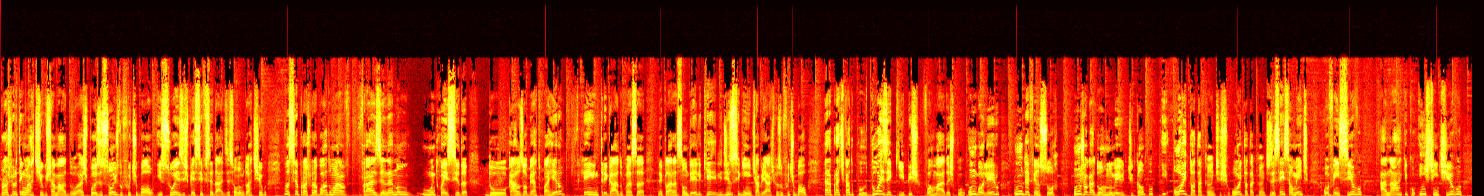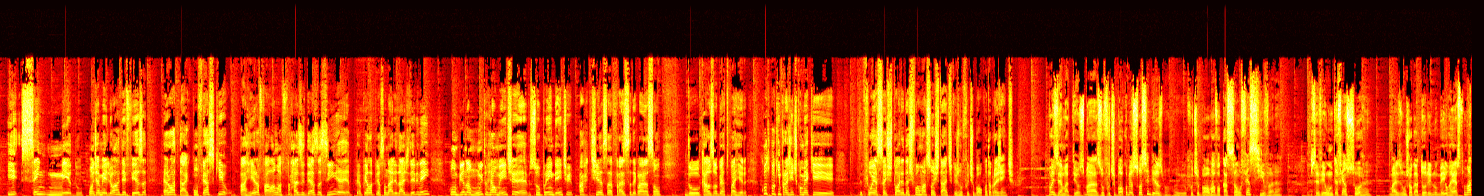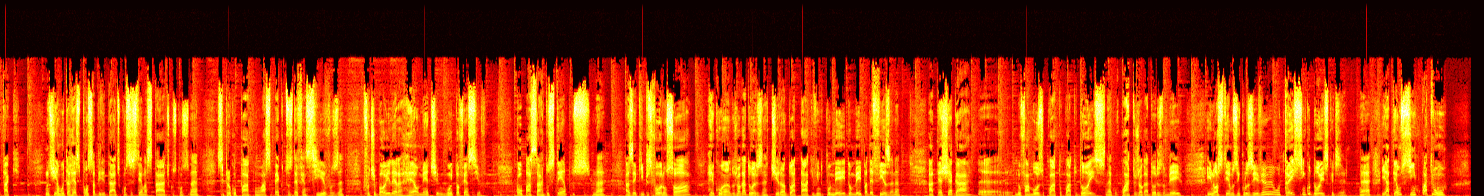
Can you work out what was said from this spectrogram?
Próspero tem um artigo chamado As Posições do Futebol e Suas Especificidades. Esse é o nome do artigo. Você, Próspero, aborda uma frase né, não muito conhecida do Carlos Alberto Parreira. Eu fiquei intrigado com essa declaração dele, que ele diz o seguinte, abre aspas, o futebol era praticado por duas equipes formadas por um goleiro, um defensor, um jogador no meio de campo e oito atacantes. Oito atacantes, essencialmente ofensivo, anárquico, instintivo e sem medo, onde a melhor defesa era o ataque. Confesso que o Parreira falar uma frase dessa assim, é, pela personalidade dele, nem combina muito. Realmente é surpreendente partir essa frase, essa declaração do Carlos Alberto Parreira. Conta um pouquinho pra gente como é que foi essa história das formações táticas no futebol. Conta pra gente. Pois é, Matheus, mas o futebol começou assim mesmo. O futebol é uma vocação ofensiva, né? Você vê, um defensor, né? Mais um jogador aí no meio, o resto no ataque. Não tinha muita responsabilidade com sistemas táticos, com, né? Se preocupar com aspectos defensivos, né? O futebol ele era realmente muito ofensivo. Com o passar dos tempos, né? As equipes foram só recuando os jogadores, né? Tirando do ataque, vindo pro meio, do meio para defesa, né? Até chegar é, no famoso 4-4-2, né? Com quatro jogadores no meio. E nós temos, inclusive, o 3-5-2, quer dizer, né? E até um 5-4-1.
